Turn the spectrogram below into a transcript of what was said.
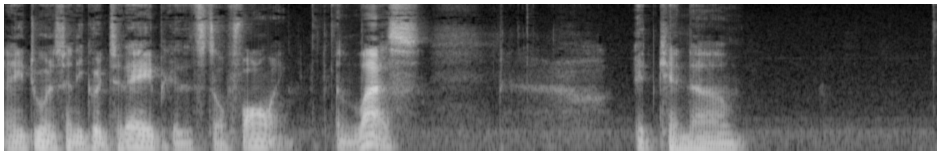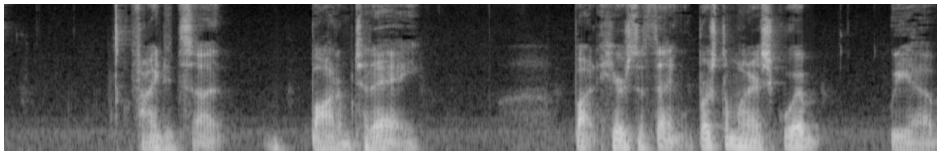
ain't doing us any good today because it's still falling. Unless it can um, find its uh, bottom today. But here's the thing Bristol Myers Squibb, we have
